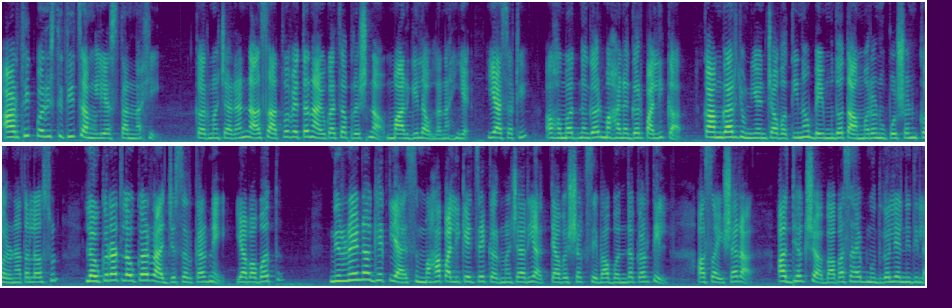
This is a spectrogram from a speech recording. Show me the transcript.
आर्थिक परिस्थिती चांगली असतानाही कर्मचाऱ्यांना सातवं वेतन आयोगाचा प्रश्न मार्गी लावला नाहीये. यासाठी अहमदनगर महानगरपालिका कामगार युनियनच्या वतीनं बेमुदत आमरण उपोषण करण्यात आलं असून लवकरात लवकर राज्य सरकारने याबाबत निर्णय न घेतल्यास महापालिकेचे कर्मचारी अत्यावश्यक सेवा बंद करतील असा इशारा अध्यक्ष बाबासाहेब मुदगल यांनी दिला.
